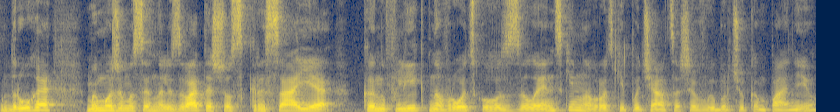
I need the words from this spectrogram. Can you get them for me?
Друге, ми можемо сигналізувати, що скрисає конфлікт Навроцького з Зеленським. Навроцький почав це ще в виборчу кампанію.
